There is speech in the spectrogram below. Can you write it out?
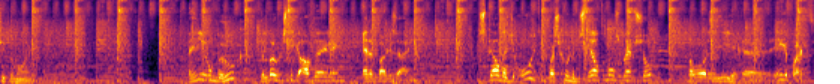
Super mooi. En hier om de hoek de logistieke afdeling en het magazijn. Stel dat je ooit een paar schoenen bestelt in onze webshop, dan worden ze hier eh, ingepakt.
